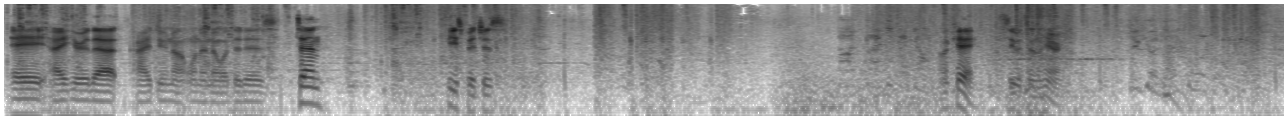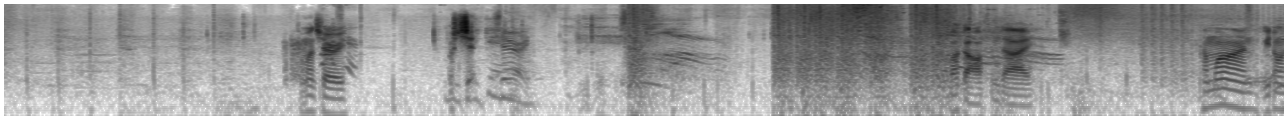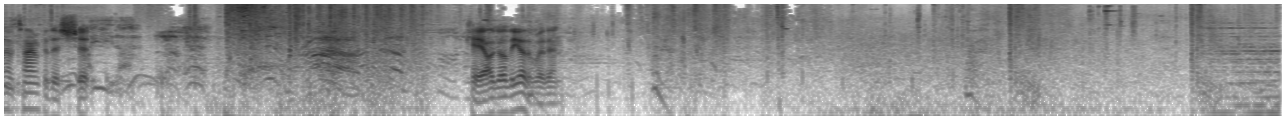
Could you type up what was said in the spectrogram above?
eight. I hear that. I do not want to know what it is. Ten. Peace, bitches. Okay, let's see what's in here. Come on, Sherry. Oh shit! Sherry. Fuck off and die. Come on, we don't have time for this shit. Okay, I'll go the other way then.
